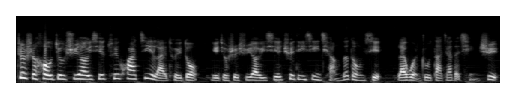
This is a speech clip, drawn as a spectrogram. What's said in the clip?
这时候就需要一些催化剂来推动，也就是需要一些确定性强的东西来稳住大家的情绪。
